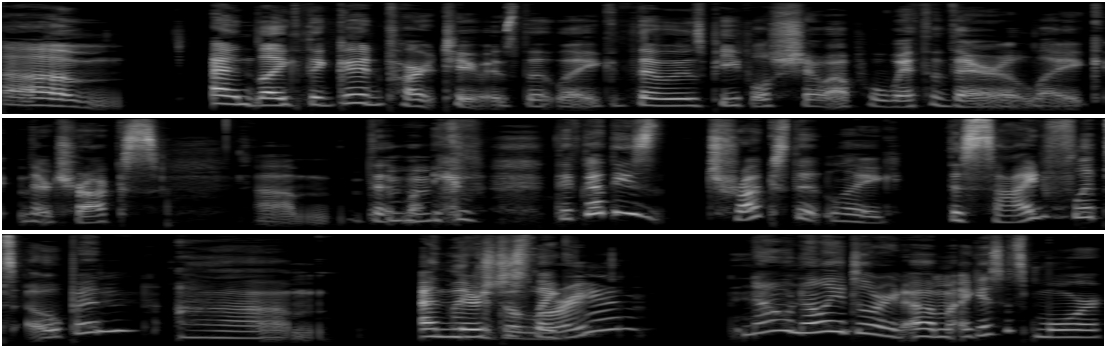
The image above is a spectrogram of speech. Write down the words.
um, and like the good part too is that like those people show up with their like their trucks. Um, that Mhm. like they've got these trucks that like the side flips open. Um, and Like there's just like DeLorean? no, not like a DeLorean. Um, I guess it's more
